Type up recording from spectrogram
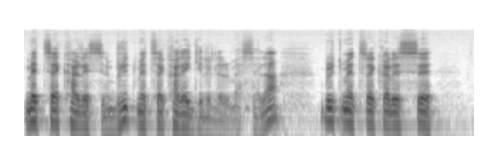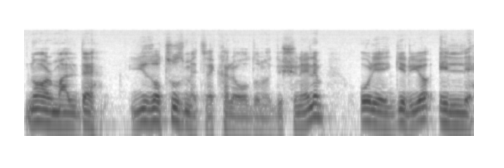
metrekaresini brüt metrekare girilir mesela. Brüt metrekaresi normalde 130 metrekare olduğunu düşünelim. Oraya giriyor 50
